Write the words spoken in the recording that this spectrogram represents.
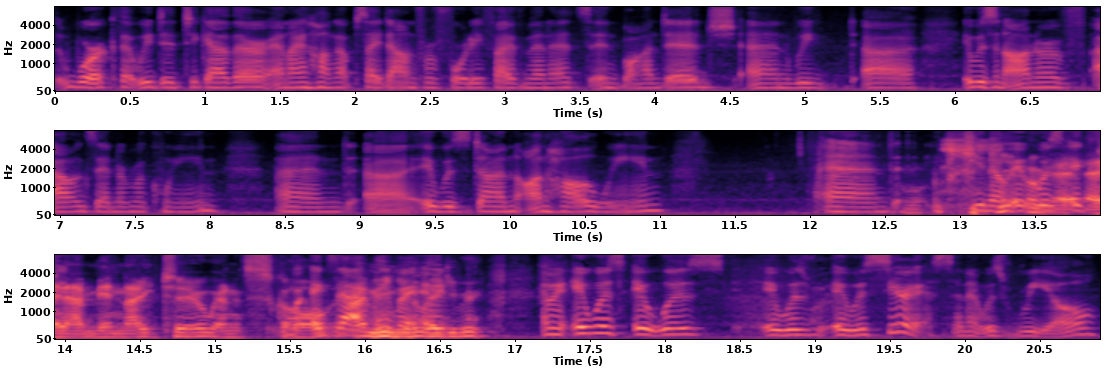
work that we did together and I hung upside down for 45 minutes in bondage and we uh, it was in honor of Alexander McQueen and uh, it was done on Halloween and you know it was it- and at midnight too, and it's skull. exactly I mean, right. I like mean- I mean, it was it was it was it was serious and it was real,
